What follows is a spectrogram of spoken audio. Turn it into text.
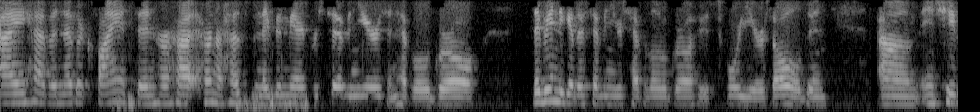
I have another client and her her and her husband they've been married for seven years and have a little girl. They've been together seven years, have a little girl who's four years old, and um and she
